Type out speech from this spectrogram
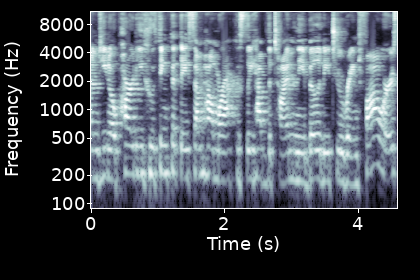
and, you know, party who think that they somehow miraculously have the time and the ability to arrange flowers.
